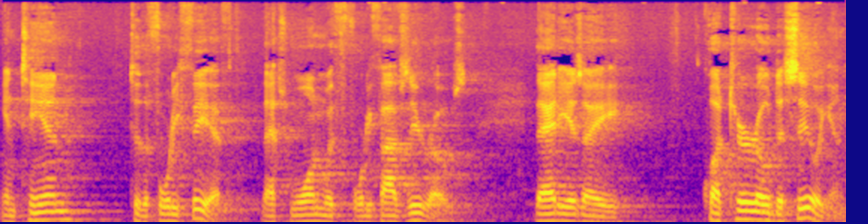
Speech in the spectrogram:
in 10 to the 45th. That's 1 with 45 zeros. That is a quadrillion,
